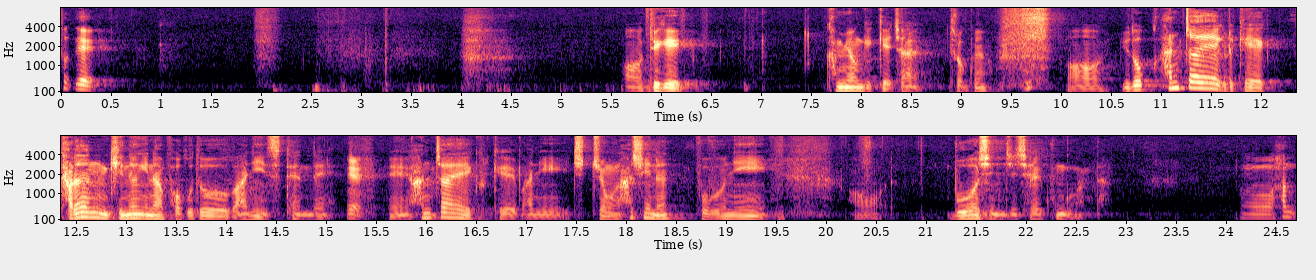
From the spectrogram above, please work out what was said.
서- 예. 어, 되게 감명 깊게 잘 들었고요. 어, 유독 한자에 그렇게 다른 기능이나 버그도 많이 있을 텐데 예. 예, 한자에 그렇게 많이 집중을 하시는 부분이 어, 무엇인지 제일 궁금합니다. 어, 어한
